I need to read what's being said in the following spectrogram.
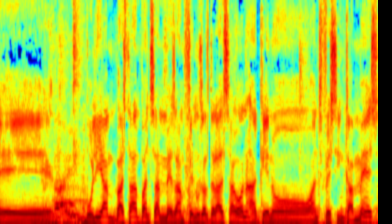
Eh, volíem, estàvem pensant més en fer nosaltres el segon a que no ens fessin cap més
